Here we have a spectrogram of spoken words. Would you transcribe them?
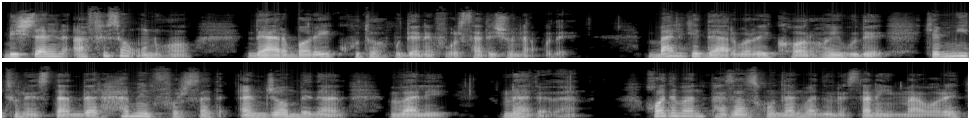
بیشترین افسوس اونها درباره کوتاه بودن فرصتشون نبوده بلکه درباره کارهایی بوده که می‌تونستن در همین فرصت انجام بدن ولی ندادن. خود من پس از خوندن و دونستن این موارد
